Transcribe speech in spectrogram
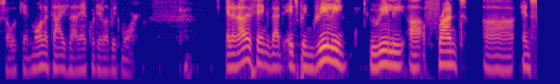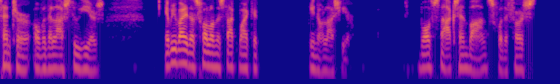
So we can monetize that equity a little bit more. And another thing that it's been really, really uh, front uh, and center over the last two years. Everybody that's followed the stock market, you know, last year, both stocks and bonds for the first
